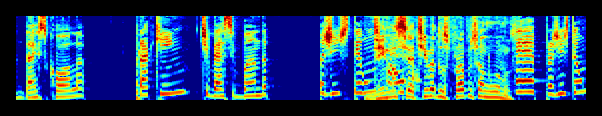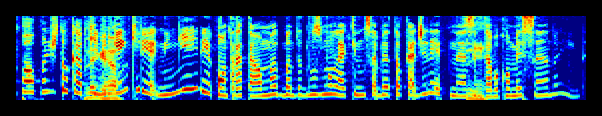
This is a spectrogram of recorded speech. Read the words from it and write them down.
da escola para quem tivesse banda, pra gente ter um de palco. iniciativa dos próprios alunos. É, pra gente ter um palco onde tocar. Porque Legal. ninguém queria, ninguém iria contratar uma banda dos moleques que não sabia tocar direito, né? Assim, Sim. tava começando ainda.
